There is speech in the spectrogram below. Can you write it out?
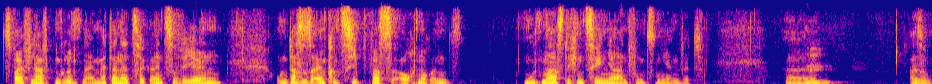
zweifelhaften Gründen ein Meta-Netzwerk einzuwählen. Und das ist ein Prinzip, was auch noch in mutmaßlichen zehn Jahren funktionieren wird. Hm. Also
